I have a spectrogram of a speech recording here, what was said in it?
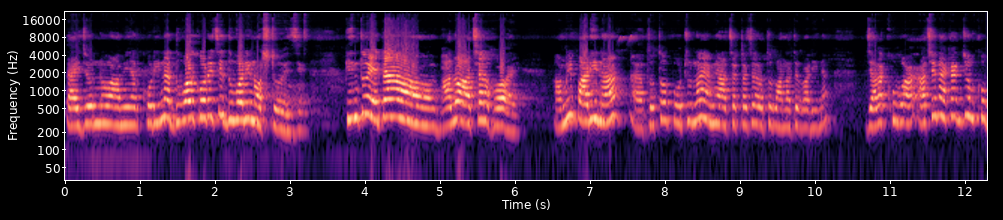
তাই জন্য আমি আর করি না। দুবার করেছি, দুবারই নষ্ট হয়েছে। কিন্তু এটা ভালো আচার হয়। আমি পারি না। এত তো পটু নয়, আমি আচার টাচার অত বানাতে পারি না। যারা খুব আছেন এক একজন খুব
